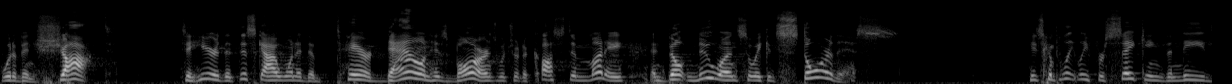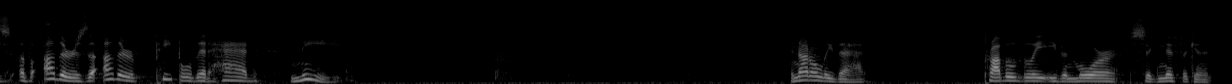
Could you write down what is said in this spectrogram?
would have been shocked to hear that this guy wanted to tear down his barns, which would have cost him money, and built new ones so he could store this. He's completely forsaking the needs of others, the other people that had need. And not only that, probably even more significant,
